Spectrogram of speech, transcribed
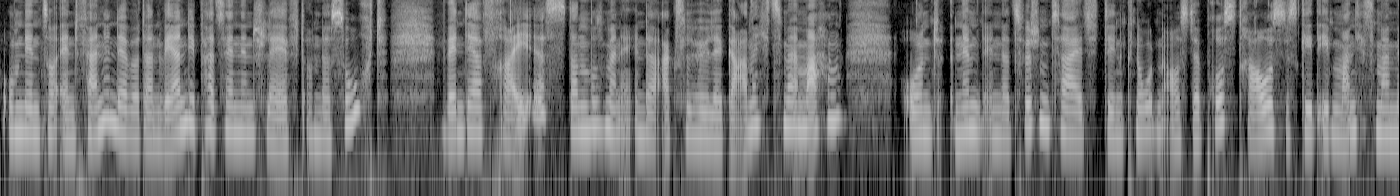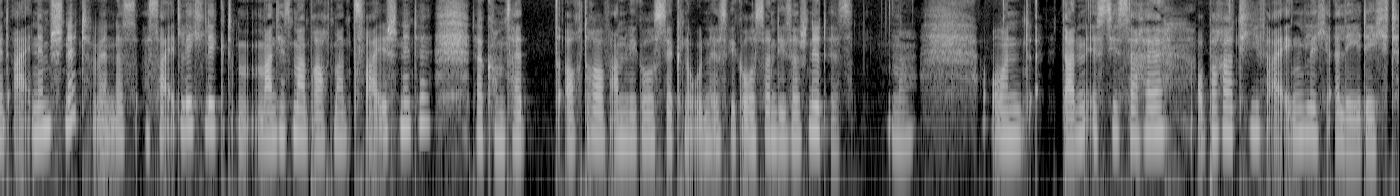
um den zu entfernen. Der wird dann, während die Patientin schläft, untersucht. Wenn der frei ist, dann muss man in der Achselhöhle gar nichts mehr machen und nimmt in der Zwischenzeit den Knoten aus der Brust raus. Das geht eben manches Mal mit einem Schnitt, wenn das seitlich liegt. Manches Mal braucht man zwei Schnitte. Da kommt es halt auch darauf an, wie groß der Knoten ist, wie groß dann dieser Schnitt ist. Ne? Und dann ist die Sache operativ eigentlich erledigt.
